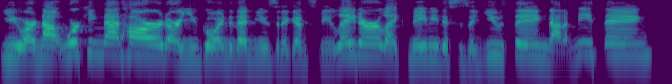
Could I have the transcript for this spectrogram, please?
you are not working that hard, are you going to then use it against me later? Like maybe this is a you thing, not a me thing.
